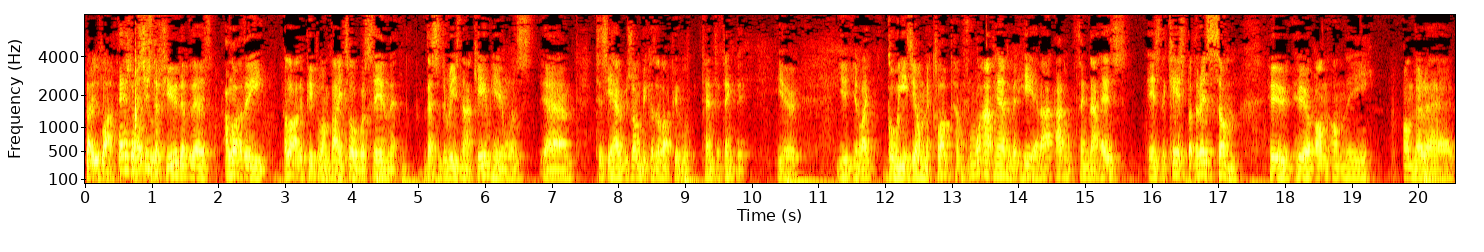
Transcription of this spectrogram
that you'd like? Well, it's just a few. That there's a lot of the a lot of the people on Vital were saying that this is the reason I came here was um, to see how it was run because a lot of people tend to think that you you you like go easy on the club, and from what I've heard of it here, I, I don't think that is is the case. But there is some who who are on on the on their uh,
